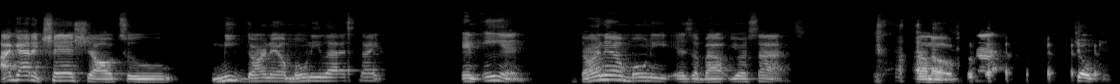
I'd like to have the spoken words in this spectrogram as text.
I got a chance, y'all, to meet Darnell Mooney last night. And Ian, Darnell Mooney is about your size. I um, know. joking.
